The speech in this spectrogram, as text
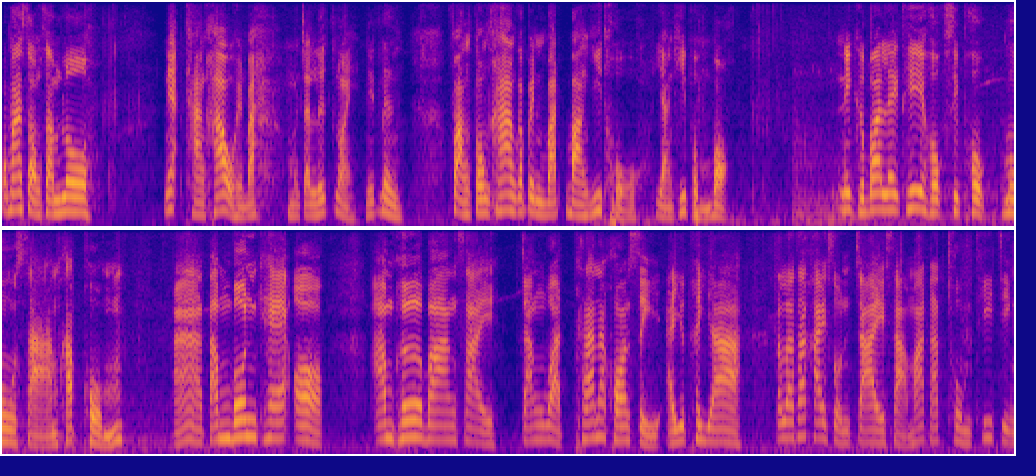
ประมาณสองสามโล เนี่ยทางเข้าเห็นปะมันจะลึกหน่อยนิดนึง ฝั่งตรงข้ามก็เป็นวัดบางยี่โถอย่างที่ผมบอก นี่คือบ้านเลขที่ 66 หมู่ 3 ครับผม อ่าตำบลแคออกอำเภอบางไทรจังหวัดพระนครศรีอยุธยา ก็แล้วถ้าใครสนใจสามารถนัดชมที่จริง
